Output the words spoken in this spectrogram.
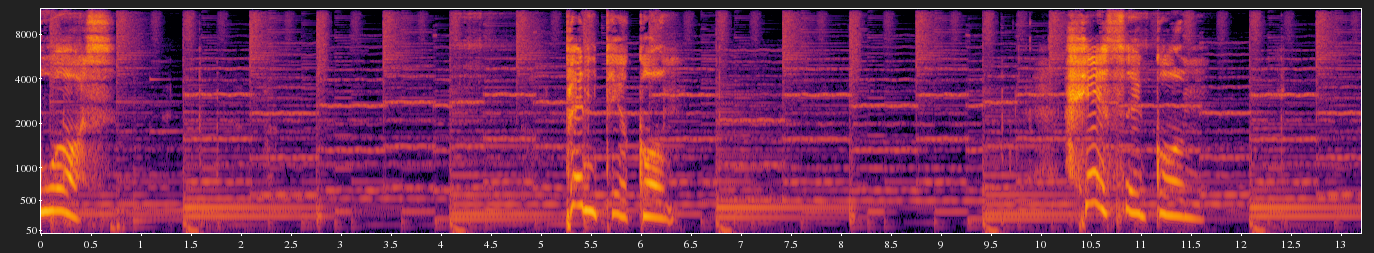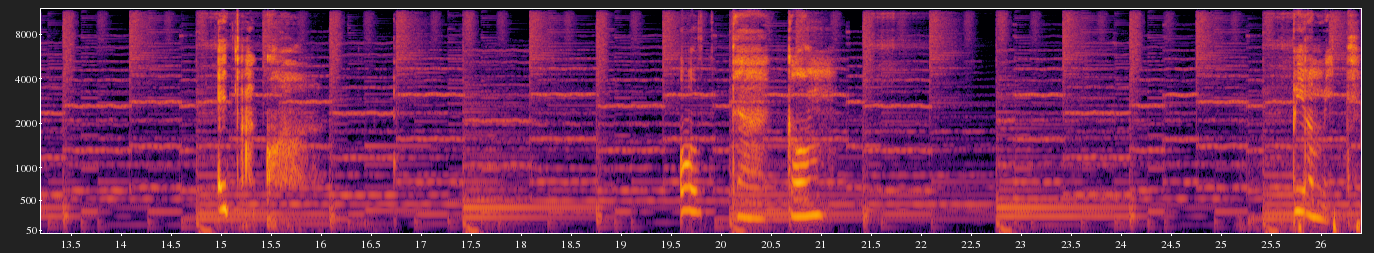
Cross. Pentagon. Hexagon. Hexagon. Octagon. Pyramid.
